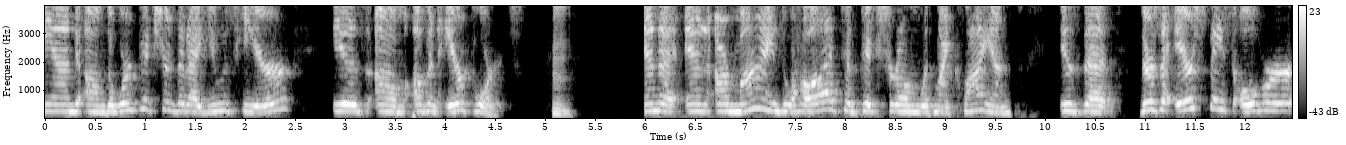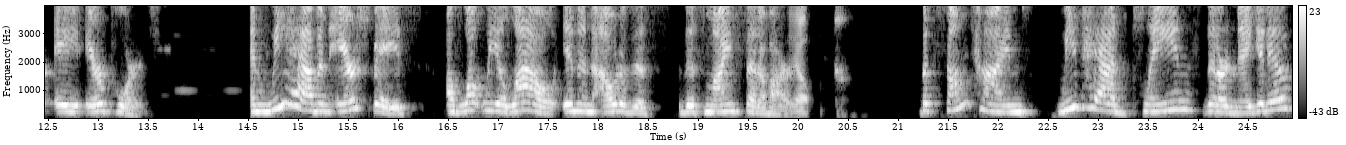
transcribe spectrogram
and um, the word picture that I use here is um, of an airport. Hmm. And, uh, and our minds, well, how I like to picture them with my clients, is that there's an airspace over a airport. And we have an airspace of what we allow in and out of this, this mindset of ours. Yep. But sometimes we've had planes that are negative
